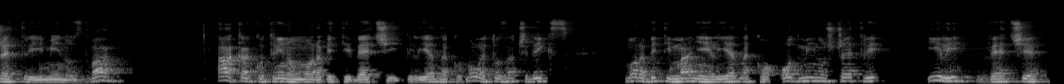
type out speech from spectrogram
4 i minus 2. A kako trinom mora biti veći ili jednako od 0, to znači da x mora biti manje ili jednako od minus 4 ili veće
